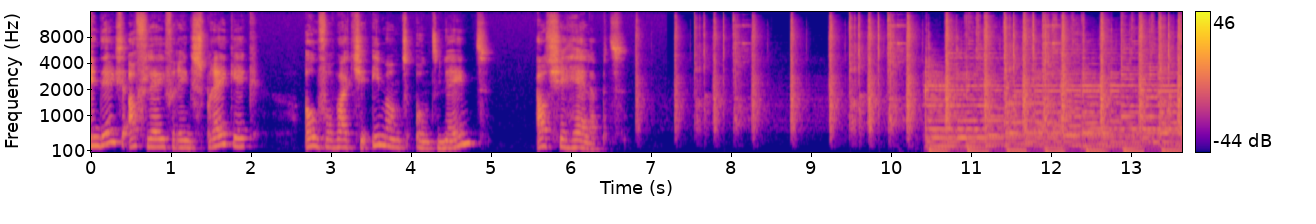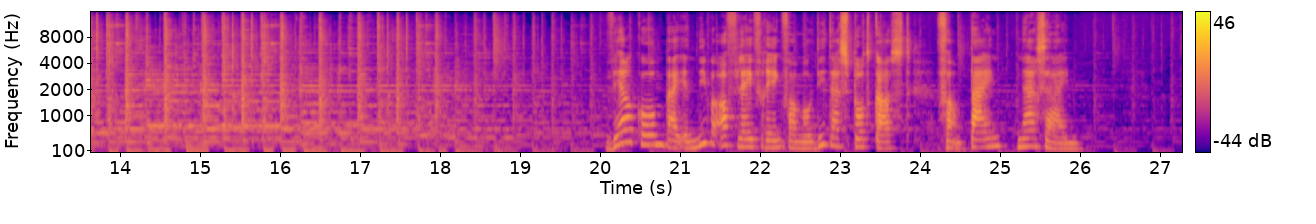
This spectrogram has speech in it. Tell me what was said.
In deze aflevering spreek ik over wat je iemand ontneemt als je helpt. Welkom bij een nieuwe aflevering van Modita's podcast Van Pijn naar Zijn.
